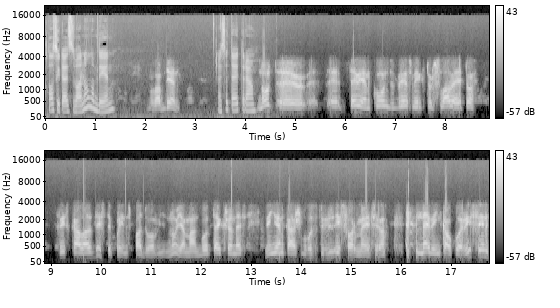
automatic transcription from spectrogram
Klausītājs zvana, labdien! Labdien! Esat ēterā? Nu, te viena kundze briesmīgi tur slavē to fiskālās disciplīnas padomu. Nu, ja man būtu teikšana, es viņu vienkārši būtu izformējis, jo ne viņi kaut ko risina,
